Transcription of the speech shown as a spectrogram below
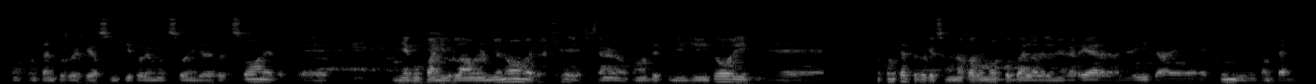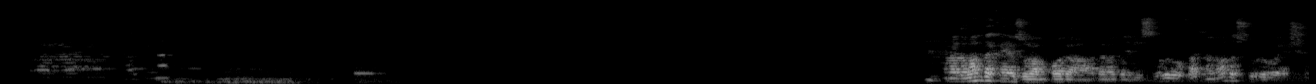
sono contento perché ho sentito le emozioni delle persone, perché i miei compagni urlavano il mio nome, perché ci saranno, come ho detto, i miei genitori. sono contento perché sono in una fase molto bella della mia carriera, della mia vita e, e quindi contento. Una domanda che esula un po' da, dalla Davis. Volevo farti una domanda sul rovescio.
